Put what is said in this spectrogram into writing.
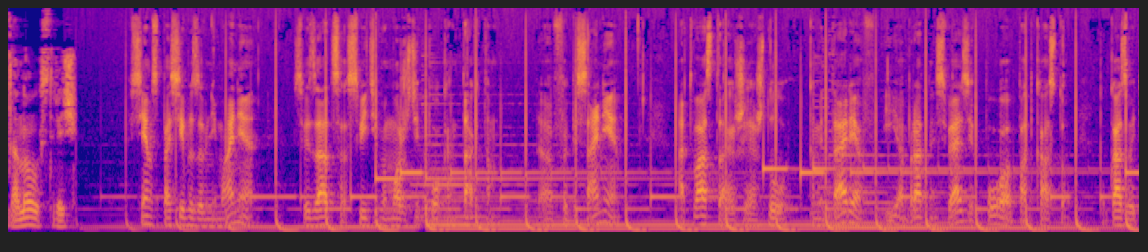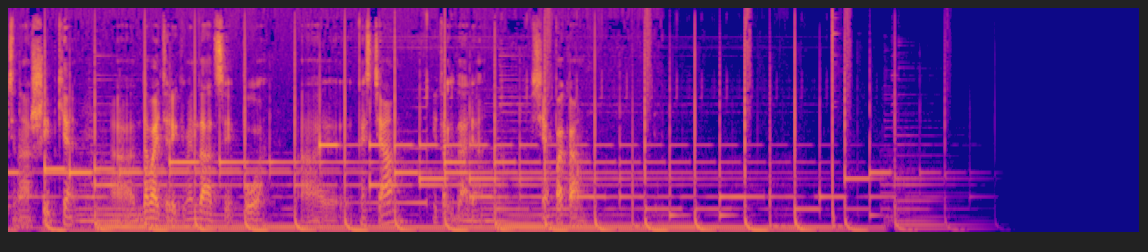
До новых встреч. Всем спасибо за внимание. Связаться с Витей вы можете по контактам э, в описании. От вас также я жду комментариев и обратной связи по подкасту. Указывайте на ошибки, а, давайте рекомендации по а, гостям и так далее. Всем пока!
